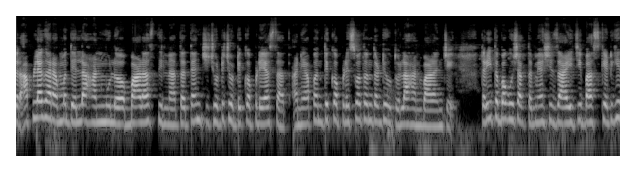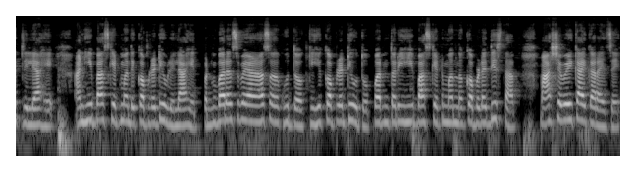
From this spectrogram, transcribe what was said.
तर आपल्या घरामध्ये लहान मुलं बाळ असतील ना तर त्यांचे छोटे छोटे कपडे असतात आणि आपण ते कपडे स्वतंत्र ठेवतो लहान बाळांचे. तर इथं बघू शकता मी अशी जाळीची बास्केट घेतलेली आहे आणि ही बास्केटमध्ये कपडे ठेवलेले आहेत. पण बऱ्याच वेळा असं होतं की हे कपडे ठेवतो पण तरी ही बास्केटमधनं कपडे दिसतात. मग अशा वेळी काय करायचं आहे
